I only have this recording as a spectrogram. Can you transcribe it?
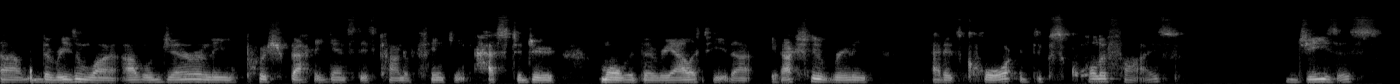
um, the reason why I will generally push back against this kind of thinking has to do more with the reality that it actually really, at its core, it disqualifies Jesus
